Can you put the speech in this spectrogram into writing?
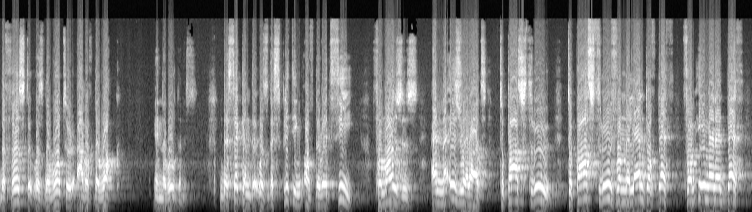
The first was the water out of the rock in the wilderness. The second was the splitting of the Red Sea for Moses and the Israelites to pass through, to pass through from the land of death, from imminent death,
